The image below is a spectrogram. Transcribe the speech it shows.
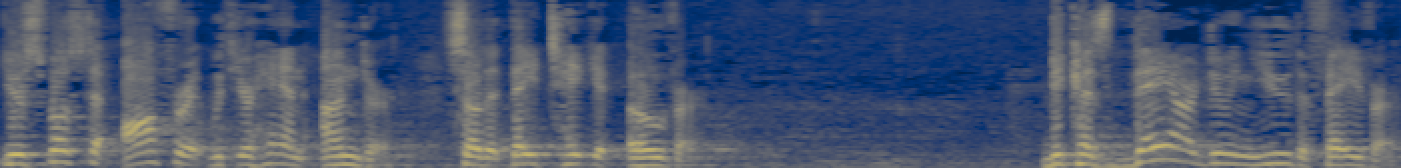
you're supposed to offer it with your hand under so that they take it over. Because they are doing you the favor.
